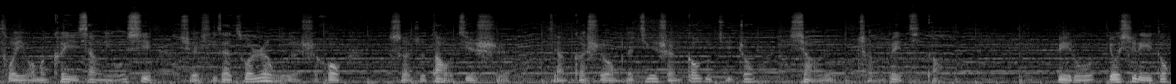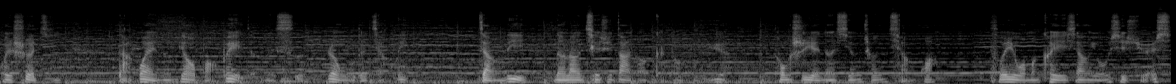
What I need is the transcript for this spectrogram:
所以我们可以向游戏学习，在做任务的时候设置倒计时，这样可使我们的精神高度集中。效率成倍提高。比如游戏里都会涉及打怪能掉宝贝的类似任务的奖励，奖励能让情绪大脑感到愉悦，同时也能形成强化。所以我们可以向游戏学习，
